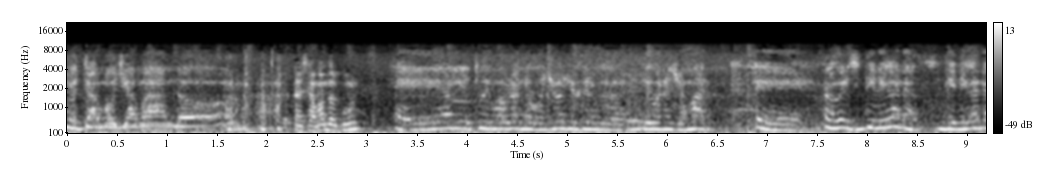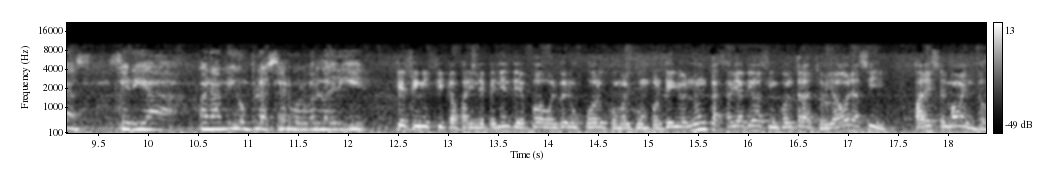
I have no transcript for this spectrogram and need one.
Lo estamos llamando. ¿Están llamando al Kun? Eh, ahí estuvimos hablando con yo, yo creo que le van a llamar. Eh, a ver si tiene ganas. Si tiene ganas, sería para mí un placer volverlo a dirigir. ¿Qué significa para Independiente que pueda volver un jugador como el Kun? Porque yo nunca se había quedado sin contrato y ahora sí, parece el momento.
